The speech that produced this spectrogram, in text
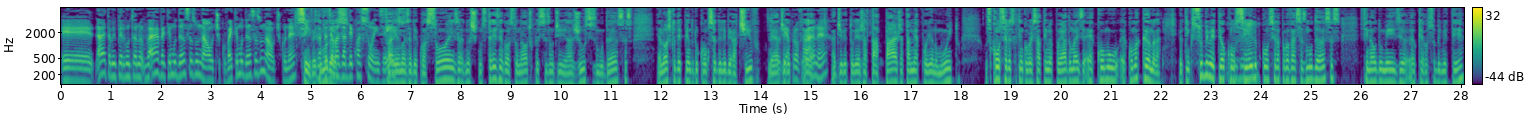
é, ah, tá me perguntando, ah, vai ter mudanças no Náutico. Vai ter mudanças no Náutico, né? Sim, vai Você ter vai fazer umas adequações, é Faremos isso? adequações. Ah, nos, nos, três negócios do Náutico precisam de ajustes, mudanças. É lógico que eu dependo do Conselho Deliberativo. Né? A, dire... aprovar, é, né? a diretoria já está a par, já está me apoiando muito. Os conselheiros que têm conversado têm me apoiado, mas é como, é como a Câmara. Eu tenho que submeter ao Conselho, uhum. para o Conselho aprovar essas mudanças. Final do mês eu, eu quero submeter.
